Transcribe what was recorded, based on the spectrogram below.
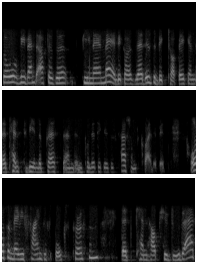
So we went after the female male because that is a big topic and that tends to be in the press and in political discussions quite a bit. Also, maybe find a spokesperson that can help you do that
